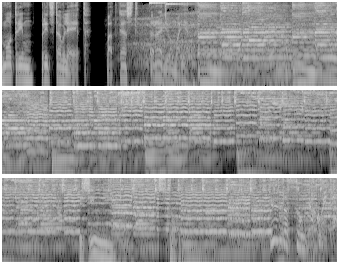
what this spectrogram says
Смотрим, представляет подкаст Радиомаяк. Зимний стол. Это сон какой-то.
